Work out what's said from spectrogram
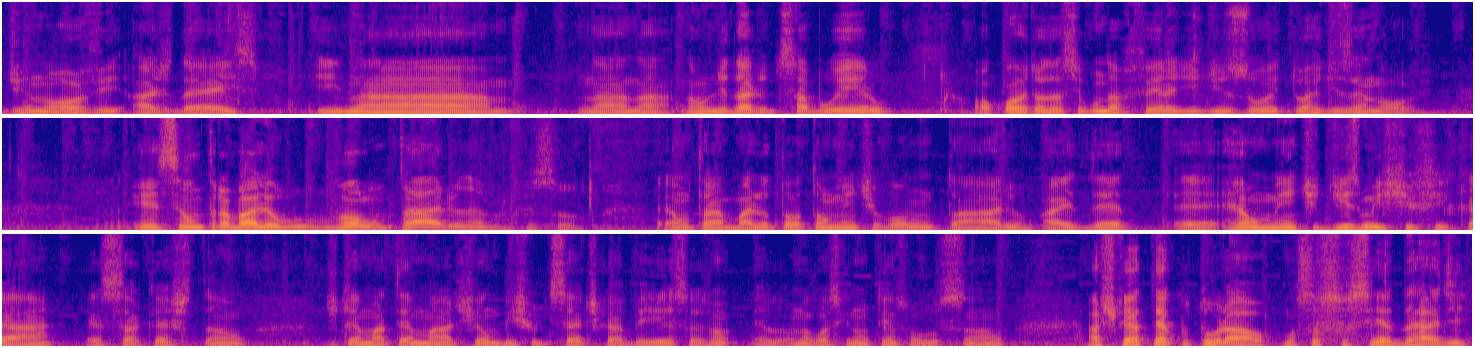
de 9 às 10, e na, na, na, na unidade do Saboeiro ocorre toda segunda-feira, de 18 às 19. Esse é um trabalho voluntário, né, professor? É um trabalho totalmente voluntário. A ideia é realmente desmistificar essa questão de que a matemática é um bicho de sete cabeças, é um negócio que não tem solução. Acho que é até cultural. Nossa sociedade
